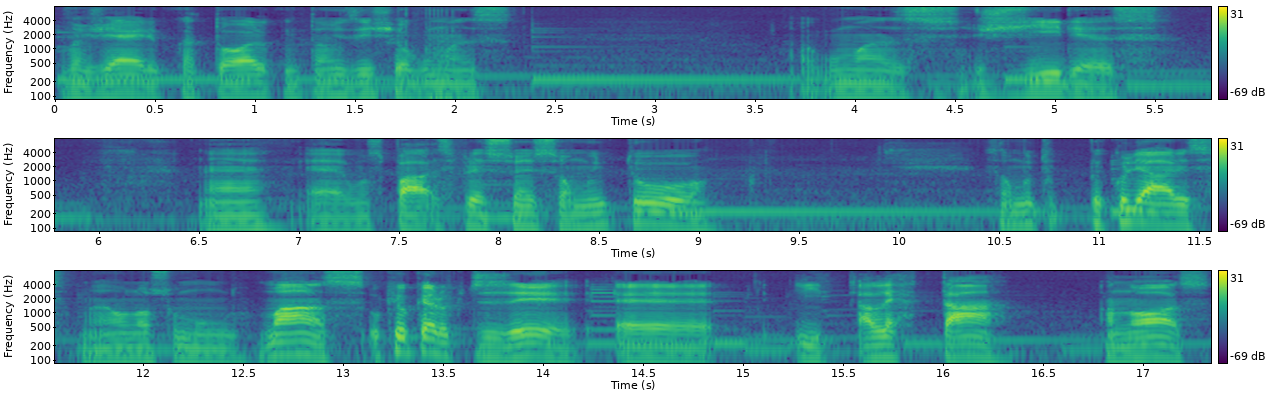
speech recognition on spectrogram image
evangélico, católico, então existe algumas algumas gírias, né? É, algumas expressões são muito são muito peculiares né, ao nosso mundo. Mas o que eu quero dizer é e alertar a nós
